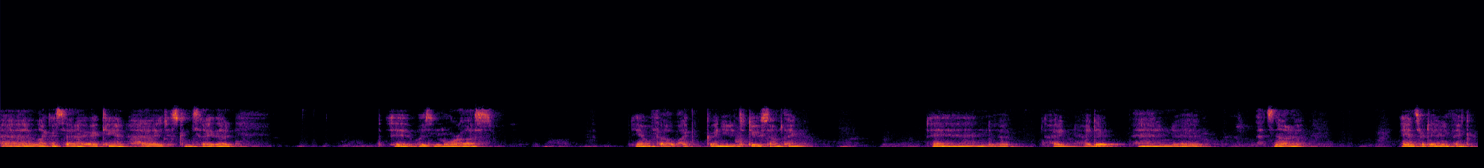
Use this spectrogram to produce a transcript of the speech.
Uh, like I said, I, I can't. I just can say that it was more or less, you know, felt like I needed to do something, and uh, I I did, and uh, that's not a answer to anything.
